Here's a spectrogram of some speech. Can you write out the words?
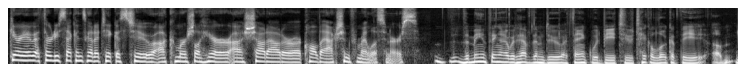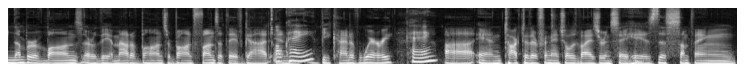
Gary, I've got 30 seconds, got to take us to a commercial here. A shout out or a call to action for my listeners. The main thing I would have them do, I think, would be to take a look at the um, number of bonds or the amount of bonds or bond funds that they've got and Okay. be kind of wary Okay. uh, and talk to their financial advisor and say, hey, is this something?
